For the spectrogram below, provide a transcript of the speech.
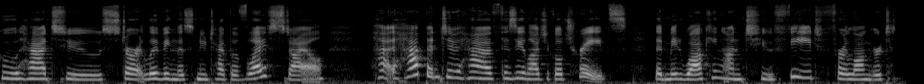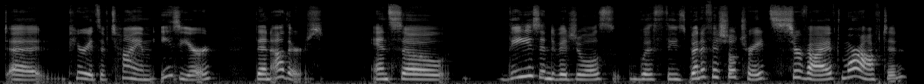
who had to start living this new type of lifestyle ha- happened to have physiological traits that made walking on two feet for longer t- uh, periods of time easier than others. And so these individuals with these beneficial traits survived more often.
